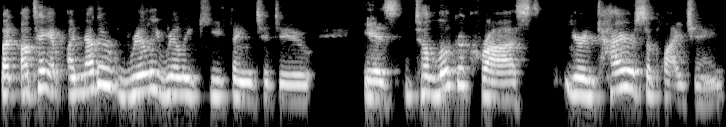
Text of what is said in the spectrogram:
but I'll tell you another really really key thing to do is to look across your entire supply chain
